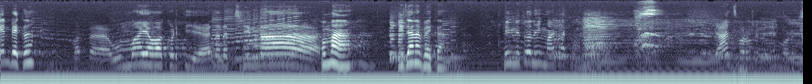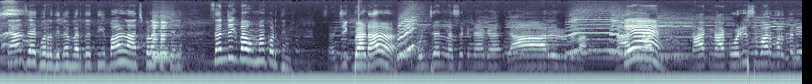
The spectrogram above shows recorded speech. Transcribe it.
ಏನ್ ಬೇಕು? ಮತ್ತ ಉಮ್ಮ ಯಾವಾಗ ಕೊಡ್ತೀಯ? ನನ್ನ ಚಿನ್ನ. ಉಮ್ಮ ನಿಜಾನ ಬೇಕಾ? ಹಿಂಗ್ ನಿಂತ್ಕೊಂಡ್ ಹಿಂಗ್ ಮಾಡ್ರಾಕ ಡ್ಯಾನ್ಸ್ ಬರೋದಿಲ್ಲ ಏನ್ ಮಾಡೋದು? ಚಾನ್ಸ್ ಯಾಕೆ ಬರೋದಿಲ್ಲ? ಬರ್ತೈತಿ ಭಾಳ ನಾಚ್ಕೊಳಕತ್ತಿಲ್ಲ ಸಂಜೆಗೆ ಬಾ ಉಮ್ಮ ಕೊಡ್ತೀನಿ. ಸಂಜಿಗ್ ಬೇಡ. ಮುಂಜಾನೆ ನಸಕ್ನ್ಯಾಗ ಯಾರು ಇರುದಿಲ್ಲ. ಏ! ನಾಲ್ಕು ವರಿ ಸುಮಾರು ಬರ್ತಾನೆ.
